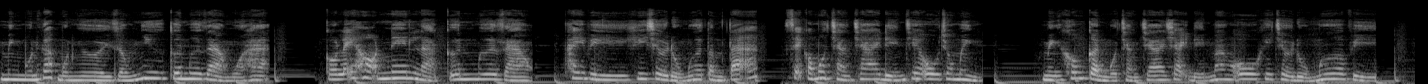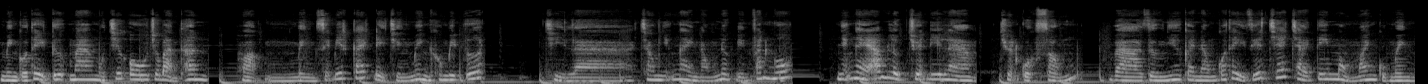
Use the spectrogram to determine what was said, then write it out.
Mình muốn gặp một người giống như cơn mưa rào mùa hạ. Có lẽ họ nên là cơn mưa rào, thay vì khi trời đổ mưa tầm tã, sẽ có một chàng trai đến che ô cho mình mình không cần một chàng trai chạy đến mang ô khi trời đổ mưa vì mình có thể tự mang một chiếc ô cho bản thân, hoặc mình sẽ biết cách để chính mình không bị ướt. Chỉ là trong những ngày nóng nực đến phát ngốt, những ngày áp lực chuyện đi làm, chuyện cuộc sống, và dường như cái nóng có thể giết chết trái tim mỏng manh của mình,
